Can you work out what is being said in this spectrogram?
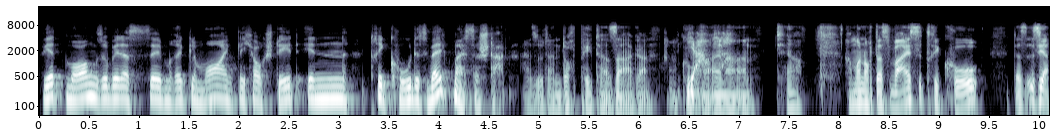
wird morgen, so wie das im Reglement eigentlich auch steht, in Trikot des Weltmeisters starten. Also dann doch Peter Sagan. Guck ja. mal einer an. Tja, haben wir noch das weiße Trikot. Das ist ja,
